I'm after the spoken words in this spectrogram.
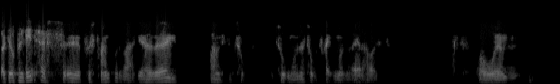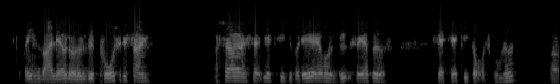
og det var på Lintas øh, på Strandboulevard. Jeg havde været i branchen to, to måneder, to-tre måneder allerhøjst. Og øh, briefen var at lave noget nyt posedesign, og så sad vi og kiggede på det, jeg var en ny, så jeg blev sat til at kigge over skulderen. Og,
